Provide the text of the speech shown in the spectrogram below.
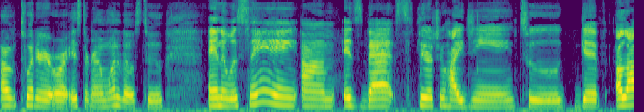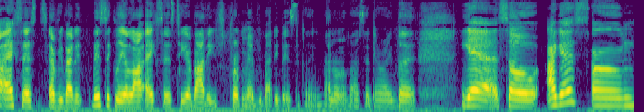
on Twitter or Instagram, one of those two, and it was saying um, it's bad spiritual hygiene to give allow access to everybody, basically allow access to your bodies from everybody. Basically, I don't know if I said that right, but yeah. So I guess um,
